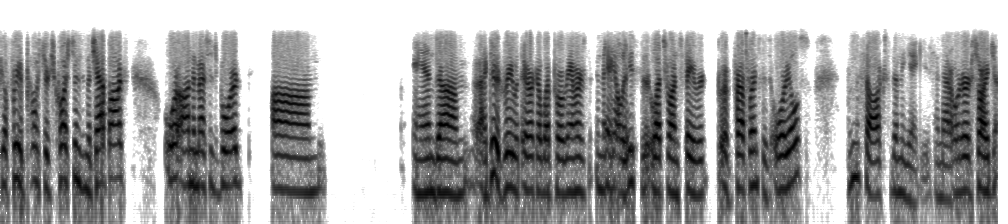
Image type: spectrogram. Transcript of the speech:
feel free to post your questions in the chat box or on the message board. Um, and um, I do agree with Erica, web programmers in the AL East. Run's favorite preference is Orioles, then the Sox, then the Yankees in that order. Sorry, John,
